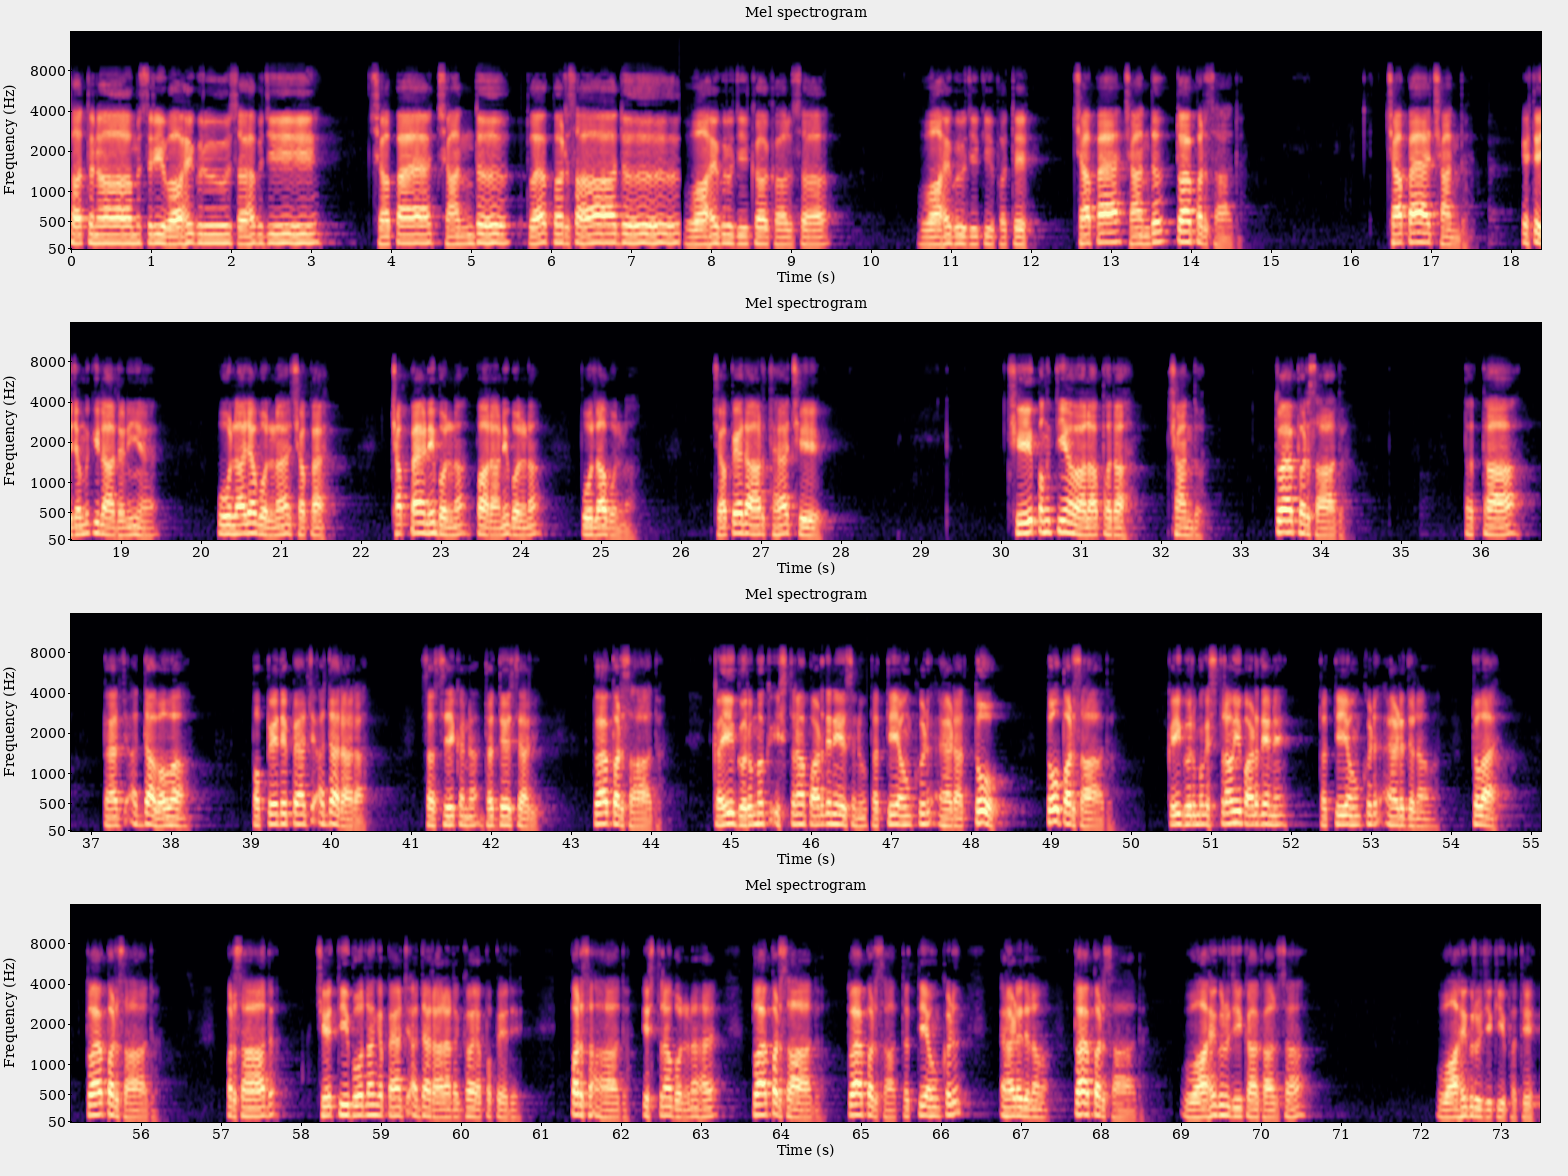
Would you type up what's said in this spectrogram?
ਸਤਨਾਮ ਸ੍ਰੀ ਵਾਹਿਗੁਰੂ ਸਾਹਿਬ ਜੀ। ਛਪੈ ਛੰਦ ਤਵੈ ਪ੍ਰਸਾਦ। ਵਾਹਿਗੁਰੂ ਜੀ ਕਾ ਖਾਲਸਾ। ਵਾਹਿਗੁਰੂ ਜੀ ਕੀ ਫਤਿਹ। ਛਪੈ ਛੰਦ ਤਵੈ ਪ੍ਰਸਾਦ। ਛਪੈ ਛੰਦ। ਇਸ ਤੇ ਜਮਕੀ ਲਾ ਦੇਣੀ ਹੈ? ਪੋਲਾ ਜਿਹਾ ਬੋਲਣਾ ਛਪੈ। ਛਪੈ ਨਹੀਂ ਬੋਲਣਾ, ਭਾਰਾ ਨਹੀਂ ਬੋਲਣਾ, ਪੋਲਾ ਬੋਲਣਾ। ਛਪੇ ਦਾ ਅਰਥ ਹੈ 6 ਛੇ ਪੰਕਤੀਆਂ ਵਾਲਾ ਪਦਾ, ਛੰਦ, ਤਵੈ ਪ੍ਰਸਾਦ, ਤੱਤਾ, ਪੈਰ 'ਚ ਅੱਧਾ ਵਵਾ, ਪੱਪੇ ਦੇ ਪੈਰ 'ਚ ਅੱਧਾ ਰਾਰਾ ਸੱਸੇ ਕੰਨਾ ਦੱਦੇ ਸਿਆਰੀ, ਤਵੈ ਪ੍ਰਸਾਦ। ਕਈ ਗੁਰਮੁਖ ਇਸ ਤਰ੍ਹਾਂ ਪੜ੍ਹਦੇ ਨੇ ਇਸ ਨੂੰ, ਤੱਤੇ ਔਂਕੜ ਐੜਾ ਤੋ ਤੋ ਪ੍ਰਸਾਦ। ਕਈ ਗੁਰਮੁਖ ਇਸ ਤਰ੍ਹਾਂ ਵੀ ਪੜ੍ਹਦੇ ਨੇ, ਤੱਤੇ ਔਂਕੜ ਐੜ ਦਲਾਵਾ, ਤਵੈ ਤਵੈ ਪ੍ਰਸਾਦ। ਪ੍ਰਸਾਦ ਛੇਤੀ ਬੋਲਾਂਗੇ, ਪੈਰ 'ਚ ਅੱਧਾ ਰਾਰਾ ਲੱਗਾ ਹੋਇਆ ਪੱਪੇ ਦੇ। ਪ੍ਰਸਾਦ, ਇਸ ਤਰ੍ਹਾਂ ਬੋਲਣਾ ਹੈ, ਤਵੈ ਪ੍ਰਸਾਦ ਤਵੈ ਪ੍ਰਸਾਦ, ਤੱਤੇ ਔਂਕੜ, ਐੜੇ ਦਲਾਵਾ ਤਵੈ ਪ੍ਰਸਾਦ। ਵਾਹਿਗੁਰੂ ਜੀ ਕਾ ਖਾਲਸਾ, ਵਾਹਿਗੁਰੂ ਜੀ ਕੀ ਫਤਿਹ।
